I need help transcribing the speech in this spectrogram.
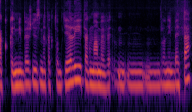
ako keď my bežne sme takto bdeli, tak máme vlny beta.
